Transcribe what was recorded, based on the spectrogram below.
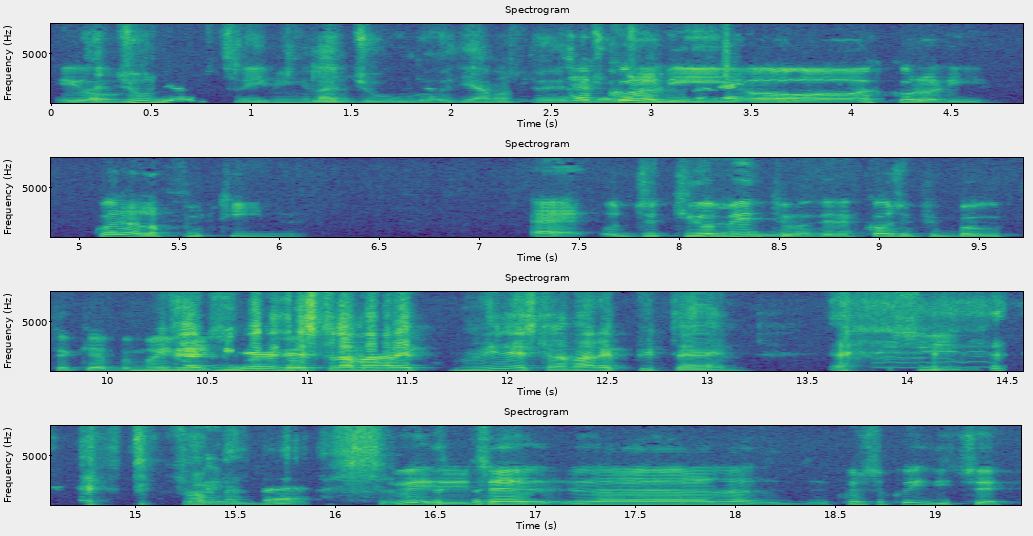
Io... Aggiungi allo streaming, l'aggiungo, vediamo se... Eccola lì, oh, eccola lì. Quella è la Putin. È oggettivamente una delle cose più brutte che abbia mai Mi, visto. mi viene da esclamare, mi viene da esclamare più ten. Sì. Vedi, c'è la- la- questo qui dice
